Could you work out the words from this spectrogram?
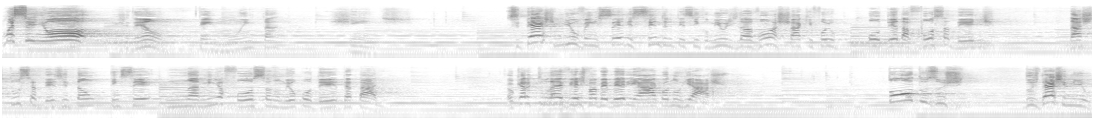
Mas Senhor, Gideão, tem muita gente. Se 10 mil vencerem 135 mil, eles vão achar que foi o poder da força deles, da astúcia deles. Então tem que ser na minha força, no meu poder. Detalhe: eu quero que tu leve eles para beberem água no riacho. Todos os dos 10 mil,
